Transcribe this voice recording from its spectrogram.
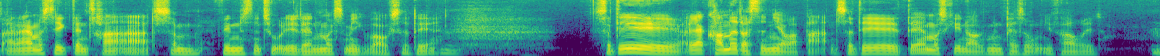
der er nærmest ikke den træart, som findes naturligt i Danmark, som ikke vokser der. Mm. Så det, og jeg er kommet der, siden jeg var barn, så det, det er måske nok min personlige favorit. Mm.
